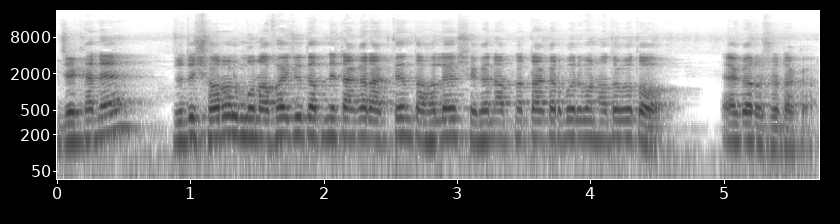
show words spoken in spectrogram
যেখানে যদি সরল মুনাফায় যদি আপনি টাকা রাখতেন, তাহলে সেখানে আপনার টাকার পরিমাণ হতো কত? এগারোশো টাকা।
